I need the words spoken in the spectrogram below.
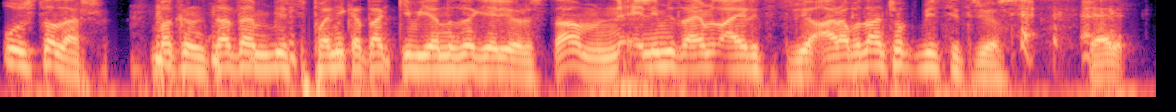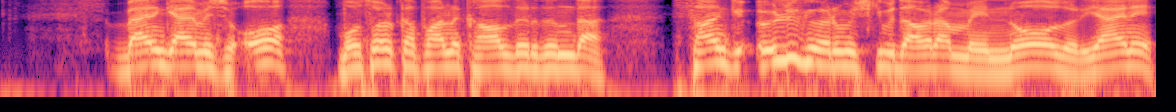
Ustalar. Bakın zaten biz panik atak gibi yanınıza geliyoruz tamam mı? Elimiz ayağımız ayrı titriyor. Arabadan çok biz titriyoruz. Yani ben gelmişim. O motor kapağını kaldırdığında sanki ölü görmüş gibi davranmayın ne olur. Yani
